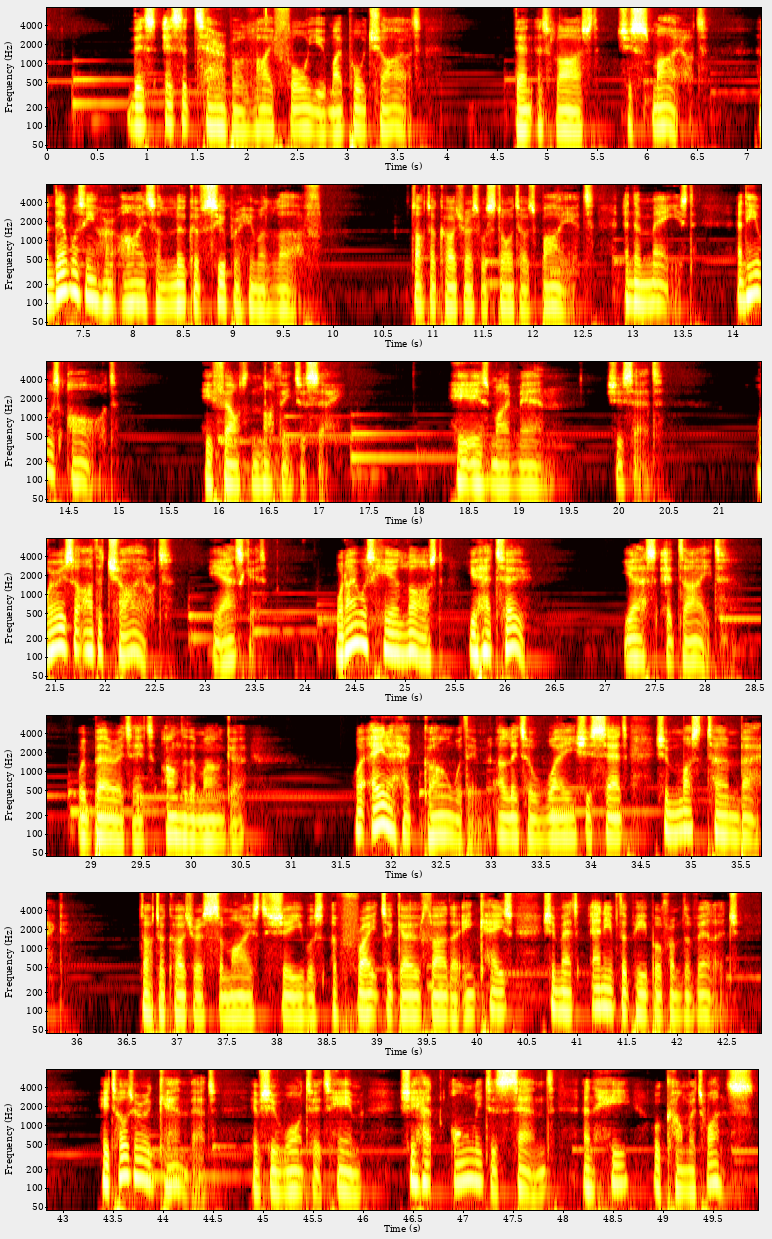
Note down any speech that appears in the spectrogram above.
This is a terrible life for you, my poor child. Then at last she smiled, and there was in her eyes a look of superhuman love. Dr. Coutras was startled by it and amazed, and he was awed. He felt nothing to say. He is my man, she said. Where is the other child? he asked. It. When I was here last, you had two. Yes, it died. We buried it under the mango. When Ata had gone with him a little way, she said she must turn back. Dr. Coutras surmised she was afraid to go further in case she met any of the people from the village. He told her again that if she wanted him, she had only to send and he would come at once.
